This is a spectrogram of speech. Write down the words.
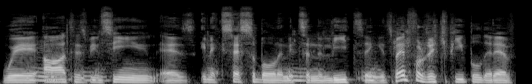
Where mm, art has mm. been seen as inaccessible and mm, it's an mm. elite thing. Mm. It's meant for rich people that have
